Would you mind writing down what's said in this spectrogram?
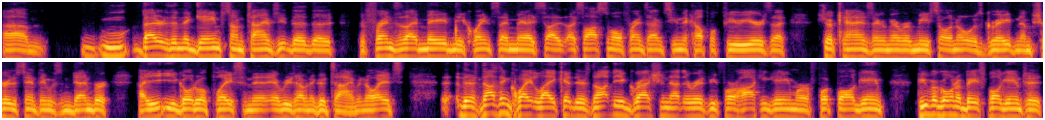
um, better than the game sometimes. The the the friends that I made and the acquaintances I made, I saw I saw some old friends I haven't seen in a couple few years that shook hands. They remember me, so I know it was great. And I'm sure the same thing was in Denver. How you, you go to a place and everybody's having a good time. You know, it's there's nothing quite like it. There's not the aggression that there is before a hockey game or a football game. People are going to a baseball game to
